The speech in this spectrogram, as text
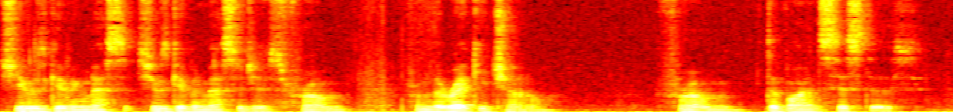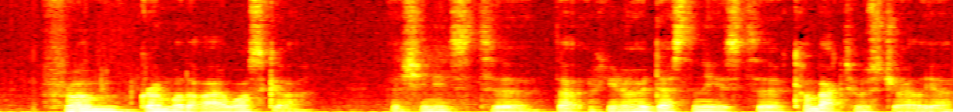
she was giving mess- she was given messages from from the Reiki channel, from divine sisters, from grandmother ayahuasca, that she needs to that you know her destiny is to come back to Australia,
